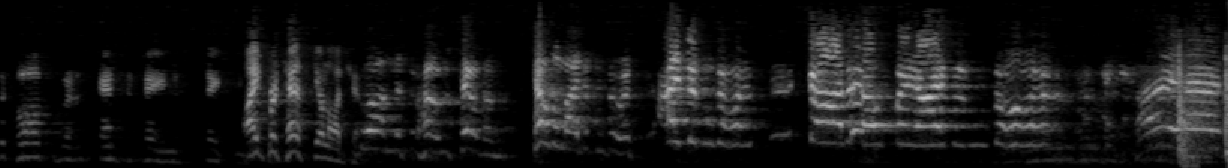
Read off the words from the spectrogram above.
The court will entertain a statement. I protest, your lordship. Go on, Mr. Holmes. Tell them. Tell them I didn't do it. I didn't do it. God help me, I didn't do it. Silence!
